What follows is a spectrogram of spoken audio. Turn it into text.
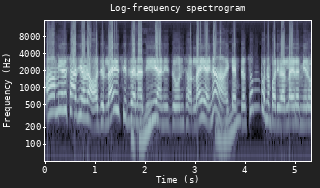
मेरो साथीहरूलाई हजुरलाई सिर्जनाजी अनि जोन सरलाई होइन क्यापिटल सम्पूर्ण परिवारलाई र मेरो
